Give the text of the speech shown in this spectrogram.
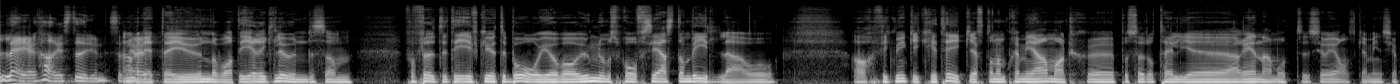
ler här i studion. Så Ja, men detta är ju underbart. Erik Lund som förflutet i IFK Göteborg och var ungdomsproffs i Aston Villa och ja, fick mycket kritik efter någon premiärmatch eh, på Södertälje Arena mot eh, Syrianska minns jag.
